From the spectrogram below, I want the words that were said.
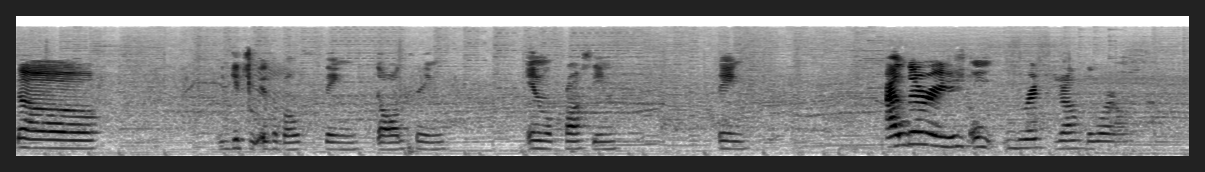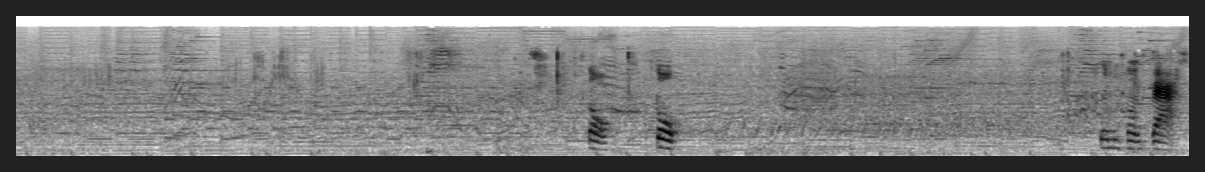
No. Get you Isabelle thing, dog thing, Animal Crossing thing. I literally just drifted off the world. Go. Go. Lily's going fast.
